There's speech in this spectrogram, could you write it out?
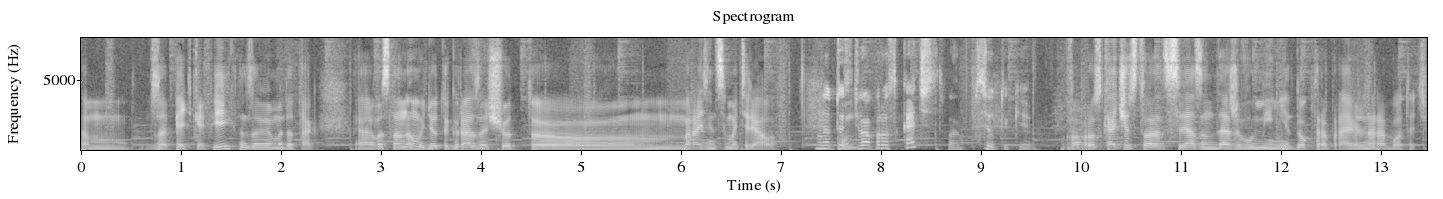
там за 5 копеек, назовем это так. Э, в основном идет игра за счет э, разницы материалов. Ну, то есть Он... вопрос качества все-таки? Вопрос качества связан даже в умении доктора правильно работать.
